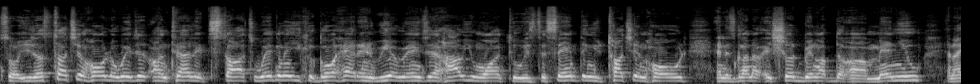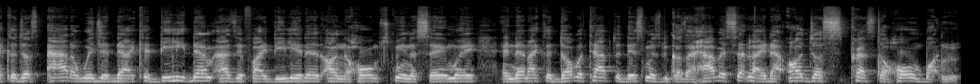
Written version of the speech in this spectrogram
So you just touch and hold the widget until it starts wiggling. You could go ahead and rearrange it how you want to. It's the same thing. You touch and hold and it's gonna it should bring up the uh, menu and I could just add a widget that I could delete them as if I deleted on the home screen the same way. And then I could double tap to dismiss because I have it set like that or just press the home button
